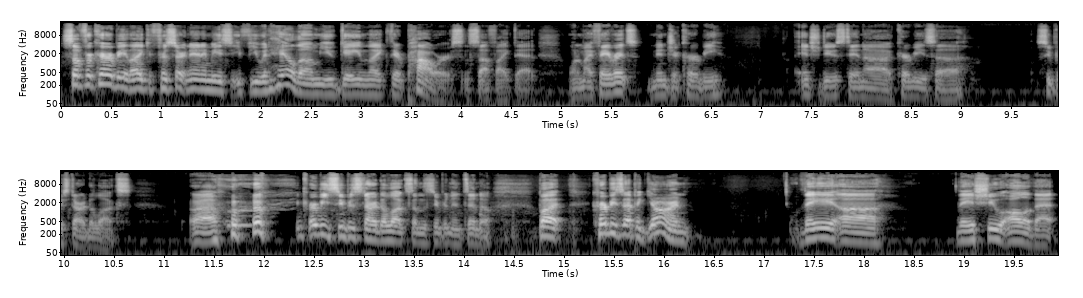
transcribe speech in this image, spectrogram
So for Kirby, like for certain enemies, if you inhale them, you gain like their powers and stuff like that. One of my favorites, Ninja Kirby, introduced in uh, Kirby's uh, Superstar Deluxe. Uh, Kirby Superstar Deluxe on the Super Nintendo. But Kirby's Epic Yarn, they uh, they issue all of that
